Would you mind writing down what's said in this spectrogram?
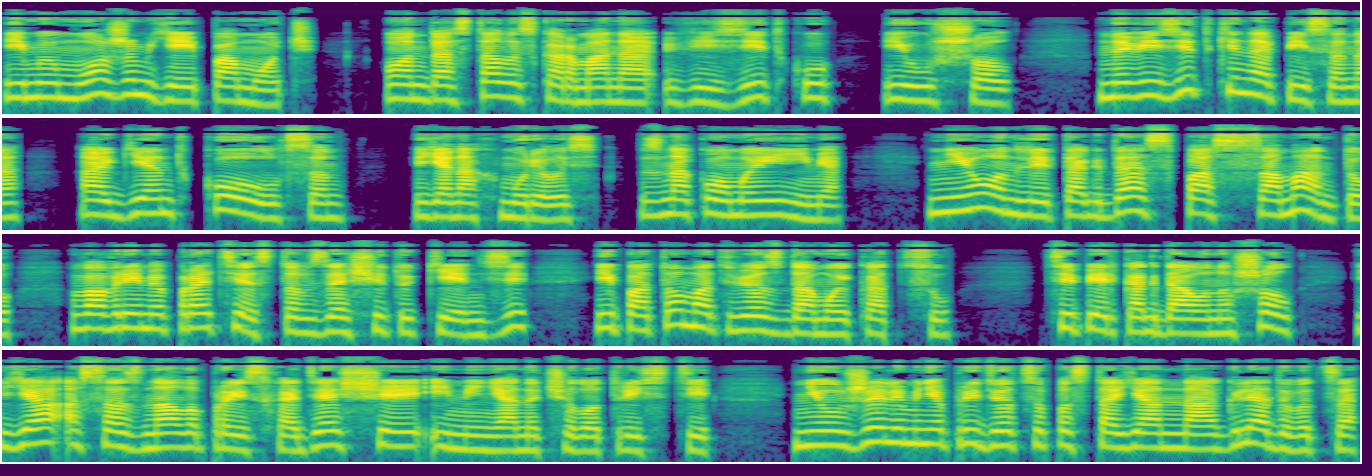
и мы можем ей помочь. Он достал из кармана визитку и ушел. На визитке написано «Агент Коулсон». Я нахмурилась. Знакомое имя. Не он ли тогда спас Саманту во время протеста в защиту Кензи и потом отвез домой к отцу? Теперь, когда он ушел, я осознала происходящее и меня начало трясти. Неужели мне придется постоянно оглядываться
